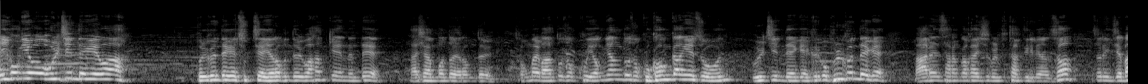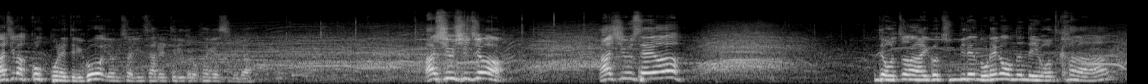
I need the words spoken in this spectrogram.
2025 울진대게와 붉은대게 축제 여러분들과 함께 했는데 다시 한 번 더 여러분들 정말 맛도 좋고 영양도 좋고 건강에 좋은 울진대게 그리고 붉은대게 많은 사랑과 관심을 부탁드리면서 저는 이제 마지막 곡 보내드리고 여기서 인사를 드리도록 하겠습니다. 아쉬우시죠? 아쉬우세요? 근데 어쩌나 이거 준비된 노래가 없는데 이거 어떡하나?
